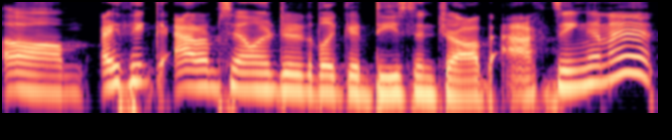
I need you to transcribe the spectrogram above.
Um, I think Adam Sandler did like a decent job acting in it,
